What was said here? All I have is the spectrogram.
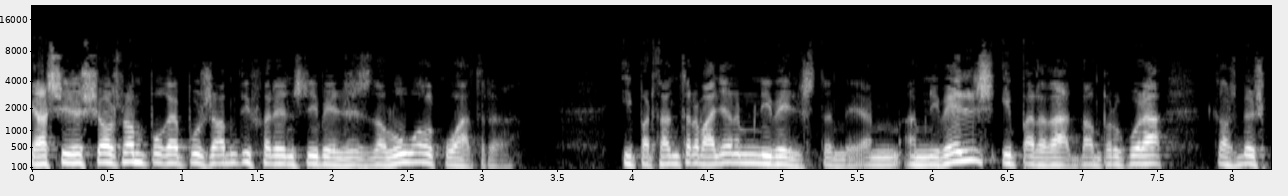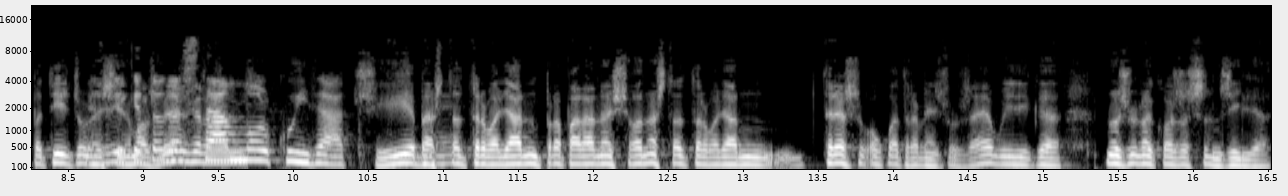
Gràcies a això els vam poder posar en diferents nivells, des de l'1 al 4 i per tant treballen amb nivells també, amb, amb nivells i per edat. Van procurar que els més petits donessin amb els més grans. que tot està molt cuidat. Sí, hem eh? estat treballant, preparant això, han estat treballant 3 o 4 mesos, eh? vull dir que no és una cosa senzilla.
